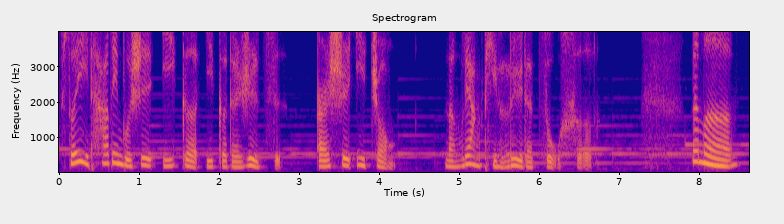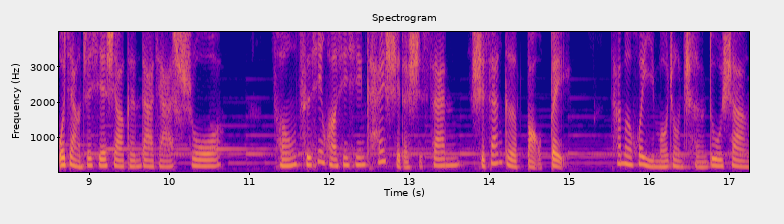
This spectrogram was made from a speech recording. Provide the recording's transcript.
所以它并不是一个一个的日子。而是一种能量频率的组合。那么，我讲这些是要跟大家说，从雌性黄星星开始的十三十三个宝贝，他们会以某种程度上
